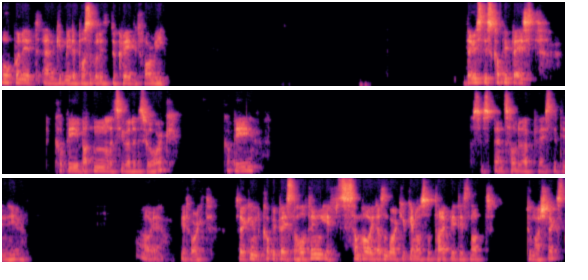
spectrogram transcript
open it and give me the possibility to create it for me. There is this copy paste copy button. Let's see whether this will work. Copy suspense, how do I paste it in here? Oh yeah, it worked. So you can copy paste the whole thing. If somehow it doesn't work, you can also type it. It's not too much text.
